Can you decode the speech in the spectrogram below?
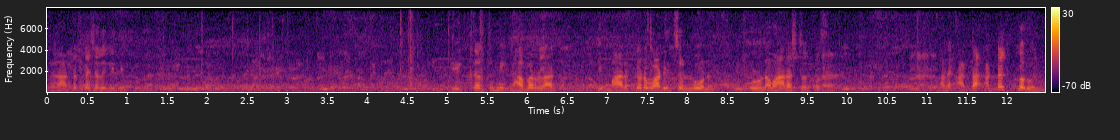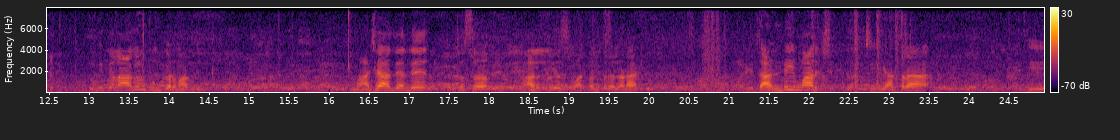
त्यांना अटक कशाला केली? एकतर तुम्ही घाबरलात की मार्कडवाडीचं लोण हे पूर्ण महाराष्ट्रात पसरलं आणि आता अटक करून तुम्ही त्याला अजून कुंकर मारली. माझ्या आद्याने जसं भारतीय स्वातंत्र्य लढ्यात दांडी मार्चची यात्रा ही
